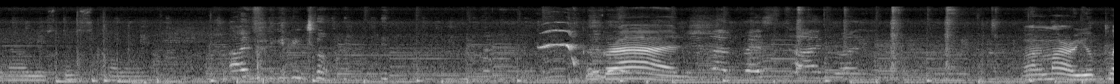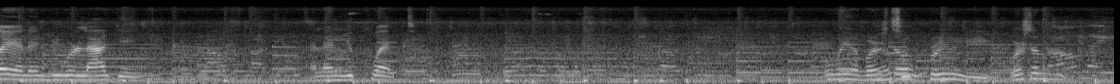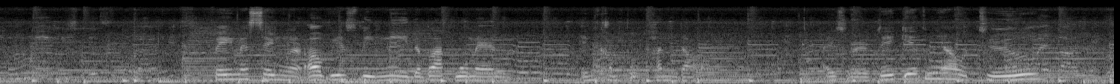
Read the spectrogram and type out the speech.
And I'll use this color. I'm getting to Congrats! the first time running. Amara, you play and then you were lagging. And I was not getting And then you quit. Oh wait, where's That's the so pretty. where's the Now my name is this famous singer, obviously me, the black woman in Fu Panda. I swear, if they give me out too,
